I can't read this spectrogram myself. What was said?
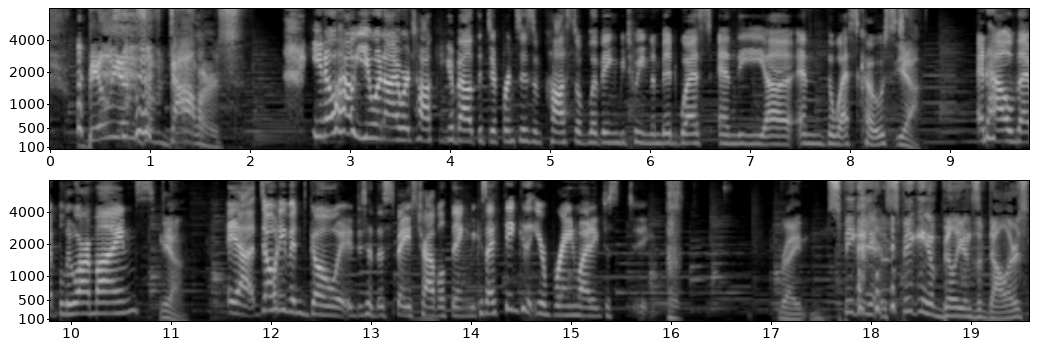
Billions of dollars. You know how you and I were talking about the differences of cost of living between the Midwest and the uh, and the West Coast, Yeah, and how that blew our minds. yeah. Yeah, don't even go into the space travel thing because I think that your brain might just Right. Speaking speaking of billions of dollars,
